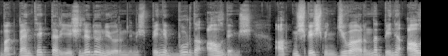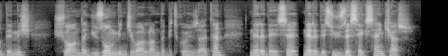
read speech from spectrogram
bak ben tekrar yeşile dönüyorum demiş. Beni burada al demiş. 65 bin civarında beni al demiş. Şu anda 110 bin civarlarında Bitcoin zaten. Neredeyse neredeyse %80 kar.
